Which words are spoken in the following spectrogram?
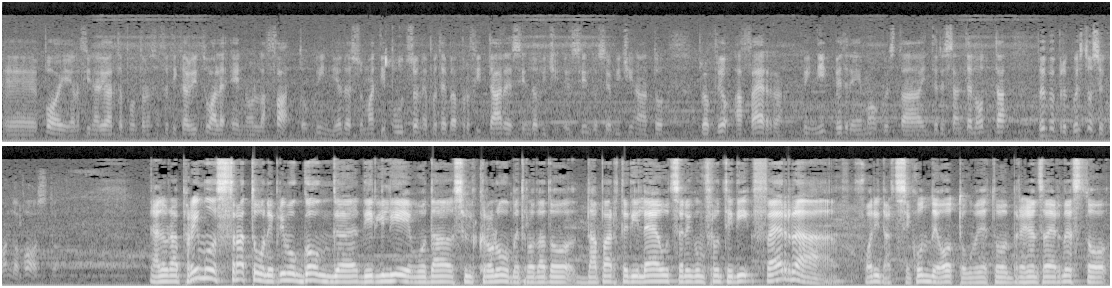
eh, poi alla fine è arrivata appunto la safety car virtuale e non l'ha fatto. Quindi adesso Matti Puzzo ne potrebbe approfittare essendo avvic- essendosi avvicinato proprio a Ferra quindi vedremo questa interessante lotta proprio per questo secondo posto allora, primo strattone, primo gong di rilievo da, sul cronometro dato da parte di Leuz nei confronti di Ferra, fuori dal secondo e 8, come detto in presenza di Ernesto,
